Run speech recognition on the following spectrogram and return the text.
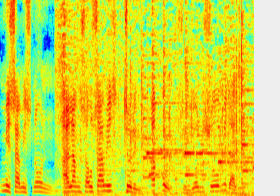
Misamis nun. Alang sa Usamis, Tsuri, ako si Jonsio Medalyo.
